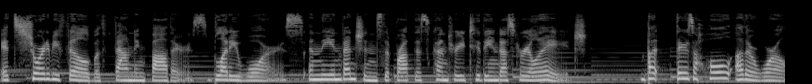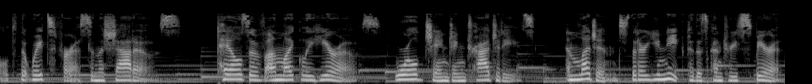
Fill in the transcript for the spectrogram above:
it's sure to be filled with founding fathers, bloody wars, and the inventions that brought this country to the industrial age. But there's a whole other world that waits for us in the shadows. Tales of unlikely heroes, world-changing tragedies, and legends that are unique to this country's spirit.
